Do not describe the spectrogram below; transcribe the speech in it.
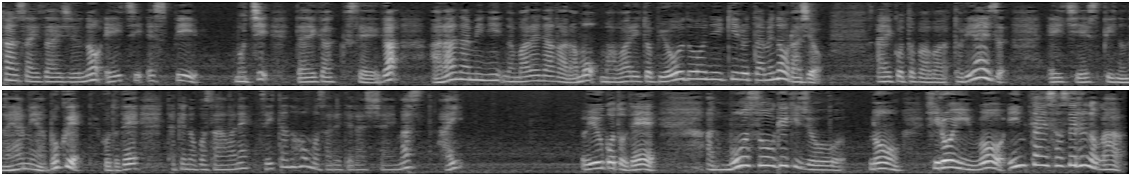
関西在住の HSP 持ち大学生が荒波に飲まれながらも周りと平等に生きるためのラジオ。合言葉はとりあえず HSP の悩みは僕へ。ということで竹の子さんはねツイッターの方もされてらっしゃいます。はい。ということであの妄想劇場のヒロインを引退させるのが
